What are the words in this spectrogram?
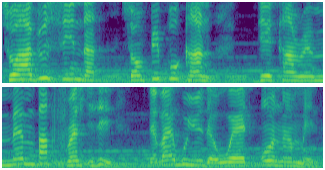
So have you seen that some people can they can remember fresh you see the Bible use the word ornament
